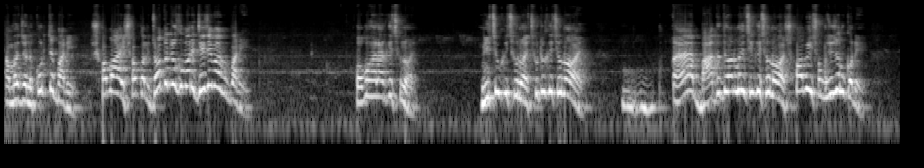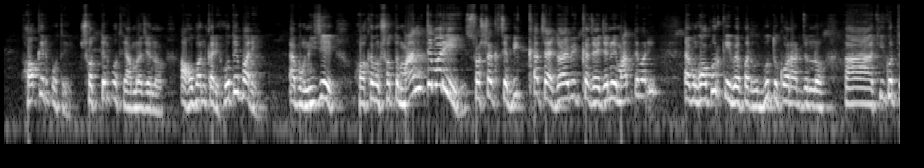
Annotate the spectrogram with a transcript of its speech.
আমরা যেন করতে পারি, সবাই, সকলে, যতটুকু পারি, যে যেভাবে পারি। অবহেলার কিছু নয়। নিচু কিছু নয়, ছোটো কিছু নয়। হ্যাঁ বাদ দেওয়ার মধ্যে চিকিৎসা নয়, সবই সংযোজন করে। হকের পথে, সত্যের পথে আমরা যেন আহ্বানকারী হতে পারি এবং নিজে হক এবং সত্য মানতে পারি। স্রষ্টার কাছে ভিক্ষা চায় দয়া ভিক্ষা চায় যেন মানতে পারি এবং অপরকে এই ব্যাপারে উদ্বুদ্ধ করার জন্য কী করতে,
